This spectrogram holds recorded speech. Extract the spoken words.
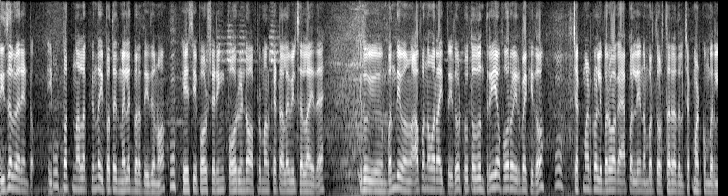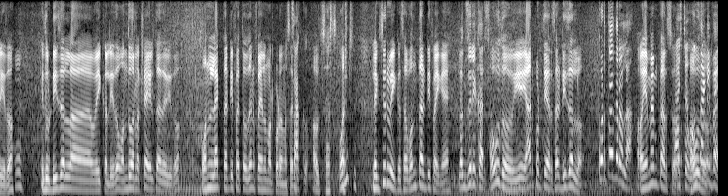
ಡೀಸೆಲ್ ವೇರಿಯಂಟ್ ಇಪ್ಪತ್ನಾಲ್ಕರಿಂದ ಇಪ್ಪತ್ತೈದು ಮೈಲೇಜ್ ಬರುತ್ತೆ ಇದನ್ನು A C power steering power window after market alloy wheels ಎಲ್ಲ ಇದೆ. ಇದು ಬಂದು ಹಾಫ್ ಅನ್ ಅವರ್ ಆಯ್ತು. ಇದು ಟೂ ತೌಸಂಡ್ ತ್ರೀ ಫೋರ್ ಇದು ಚೆಕ್ ಮಾಡ್ಕೊಳ್ಳಿ ಬರುವಾಗ ಆ್ಯಪಲ್ಲಿ ನಂಬರ್ ತೋರಿಸ್ತಾರೆ ಅದ್ರಲ್ಲಿ ಚೆಕ್ ಮಾಡ್ಕೊಂಡು ಬರಲಿ ಇದು. ಇದು ಡೀಸೆಲ್ ವೆಹಿಕಲ್ ಇದು. ಒಂದೂವರೆ ಲಕ್ಷ ಹೇಳ್ತಾ ಇದ್ದೀವಿ ಇದು. One lakh thirty five thousand final ಮಾಡ್ಕೊಡೋಣ ಸರ್. ಸಾಕು. ಹೌದು sir. Luxury vehicle sir one thirty ಫೈವ್ಗೆ ಲಕ್ಸುರಿ ಕಾರ್ಸ್ ಹೌದು ಯಾರು ಕೊಡ್ತೀಯಾರ ಸರ್ ಡೀಸೆಲ್ಲು ಕೊಡ್ತಾ ಇದಾರಲ್ಲ. ಎಂ ಎಂ ಕಾರ್ಸ್ ಅಷ್ಟೇ, ಹೌದು. 135.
